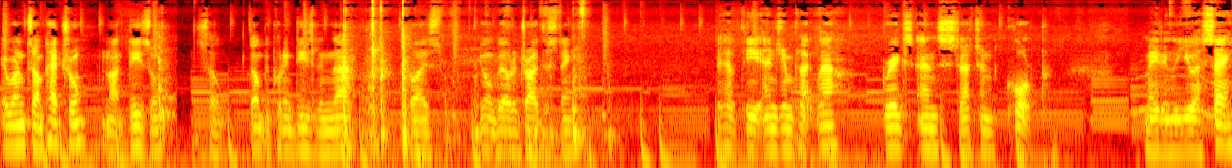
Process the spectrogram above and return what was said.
It runs on petrol, not diesel, so don't be putting diesel in there, otherwise you won't be able to drive this thing. We have the engine plaque there, Briggs and Stratton Corp, made in the USA.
